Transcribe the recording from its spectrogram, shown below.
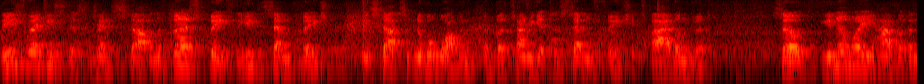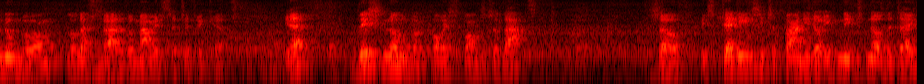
These registers tend to start on the first fiche, the usually seven fiche. It starts at number one, and, by the time you get to the seventh fiche, it's 500. So you know where you have a number on the left mm. side of a marriage certificate? Yeah? This number corresponds to that. So it's dead easy to find, you don't even need to know the date.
